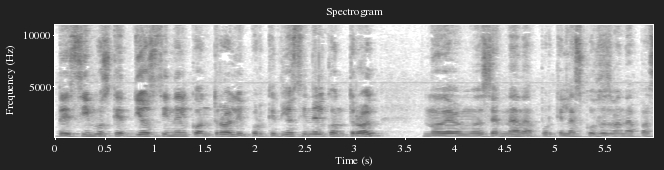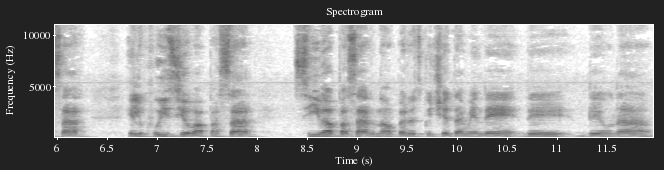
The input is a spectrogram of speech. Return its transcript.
Decimos que Dios tiene el control y porque Dios tiene el control no debemos hacer nada porque las cosas van a pasar, el juicio va a pasar, sí va a pasar, ¿no? Pero escuché también de, de, de una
